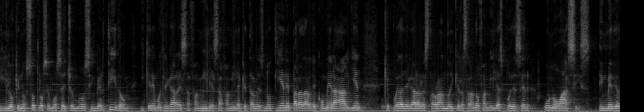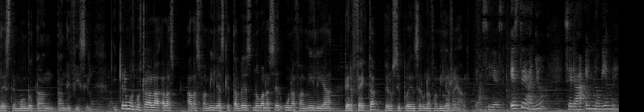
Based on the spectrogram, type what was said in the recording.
y lo que nosotros hemos hecho, hemos invertido y queremos llegar a esa familia, esa familia que tal vez no tiene para dar de comer a alguien que pueda llegar al restaurando y que restaurando familias puede ser un oasis en medio de este mundo tan, tan difícil. Y queremos mostrar a, las, a las familias que tal vez no van a ser una familia perfecta, pero sí pueden ser una familia real. Así es. Este año será en noviembre.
